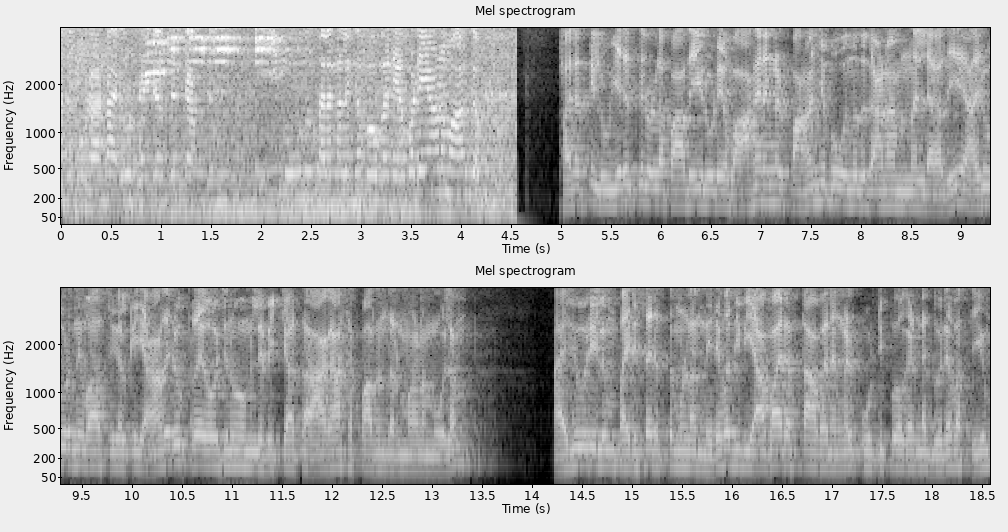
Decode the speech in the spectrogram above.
അതുകൂടാണ്ട് അരൂർ സെയിന്റ് അഗസ്റ്റിൻ ചർച്ച്. ഈ മൂന്ന് സ്ഥലങ്ങളിലേക്ക് പോകാൻ എവിടെയാണ് മാർഗം? ഫലത്തിൽ ഉയരത്തിലുള്ള പാതയിലൂടെ വാഹനങ്ങൾ പാഞ്ഞു പോകുന്നത് കാണാമെന്നല്ലാതെ അരൂർ നിവാസികൾക്ക് യാതൊരു പ്രയോജനവും ലഭിക്കാത്ത ആകാശപാത നിർമ്മാണം മൂലം അരൂരിലും പരിസരത്തുമുള്ള നിരവധി വ്യാപാര സ്ഥാപനങ്ങൾ പൂട്ടിപ്പോകേണ്ട ദുരവസ്ഥയും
